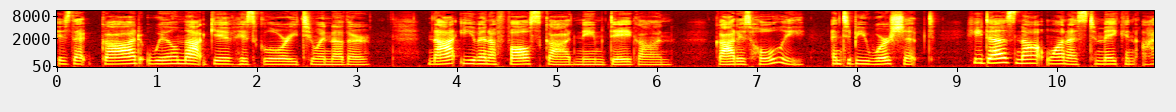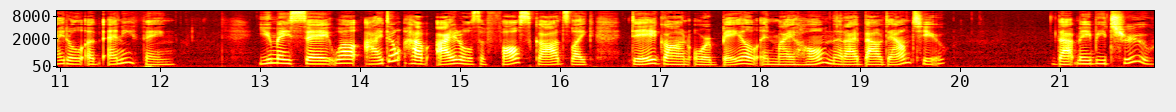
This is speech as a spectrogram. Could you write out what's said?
is that God will not give his glory to another, not even a false God named Dagon. God is holy and to be worshiped. He does not want us to make an idol of anything. You may say, Well, I don't have idols of false gods like Dagon or Baal in my home that I bow down to. That may be true.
